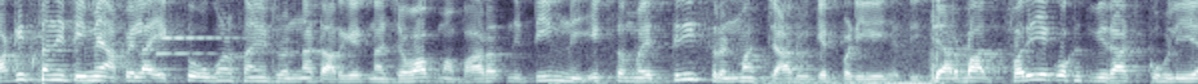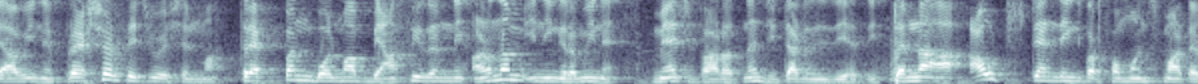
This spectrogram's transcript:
પાકિસ્તાની ટીમે આપેલા એકસો ઓગણસાઠ રનના ટાર્ગેટના જવાબમાં ભારતની ટીમની એક સમયે ત્રીસ રનમાં ચાર વિકેટ પડી ગઈ હતી. ત્યારબાદ ફરી એક વખત વિરાટ કોહલીએ આવીને પ્રેશર સિચ્યુએશનમાં ત્રેપન બોલમાં બ્યાસી રનની અણનમ ઇનિંગ રમીને મેચ ભારતને જીતાડી દીધી હતી. તેમના આ આઉટસ્ટેન્ડિંગ પરફોર્મન્સ માટે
